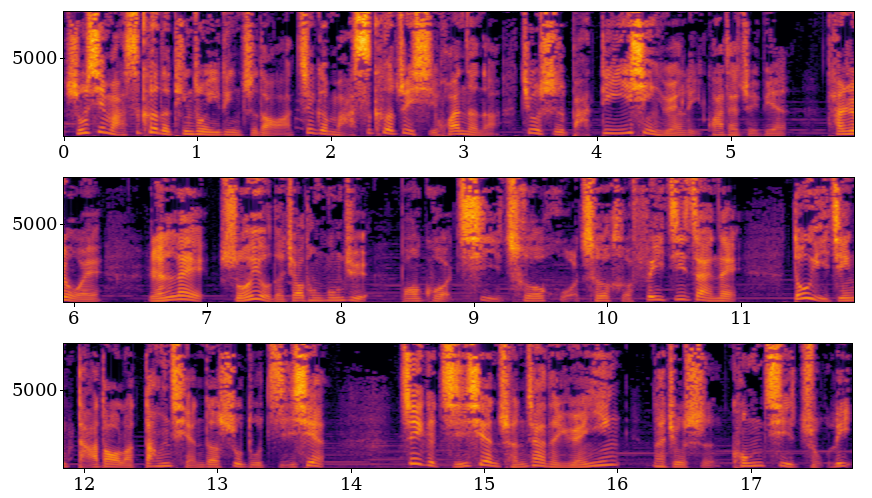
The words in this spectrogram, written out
熟悉马斯克的听众一定知道啊，这个马斯克最喜欢的呢，就是把第一性原理挂在嘴边。他认为，人类所有的交通工具，包括汽车、火车和飞机在内，都已经达到了当前的速度极限。这个极限存在的原因，那就是空气阻力。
